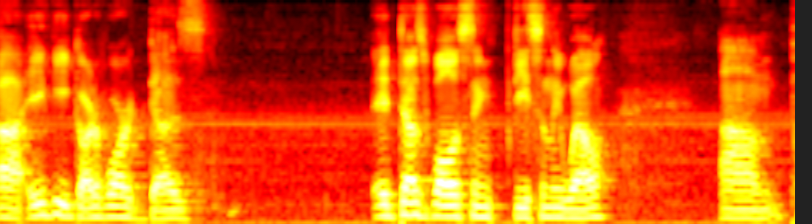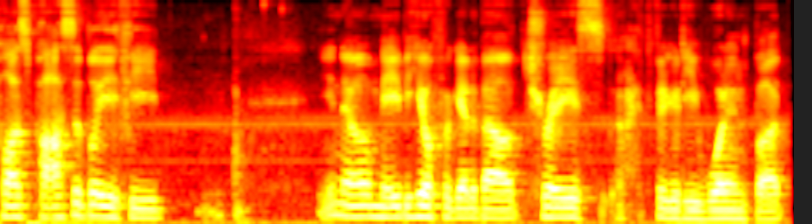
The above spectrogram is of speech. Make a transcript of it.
uh, AV Gardevoir does it does Wallacing decently well. Um, plus, possibly if he, you know, maybe he'll forget about Trace. I figured he wouldn't, but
